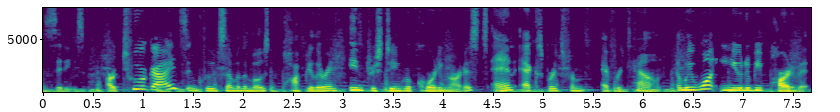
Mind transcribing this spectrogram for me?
cities. Our tour guides include some of the most popular and interesting recording artists and experts from every town. And we want you to be part of it.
